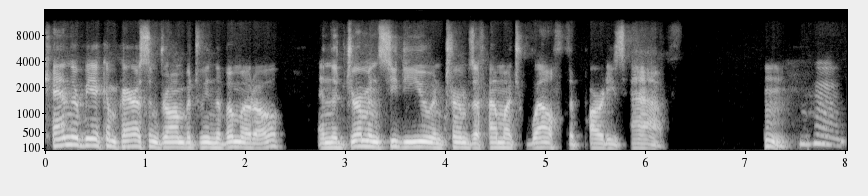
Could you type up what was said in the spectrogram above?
can there be a comparison drawn between the VMRO and the German CDU in terms of how much wealth the parties have? Hmm. Mm -hmm.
